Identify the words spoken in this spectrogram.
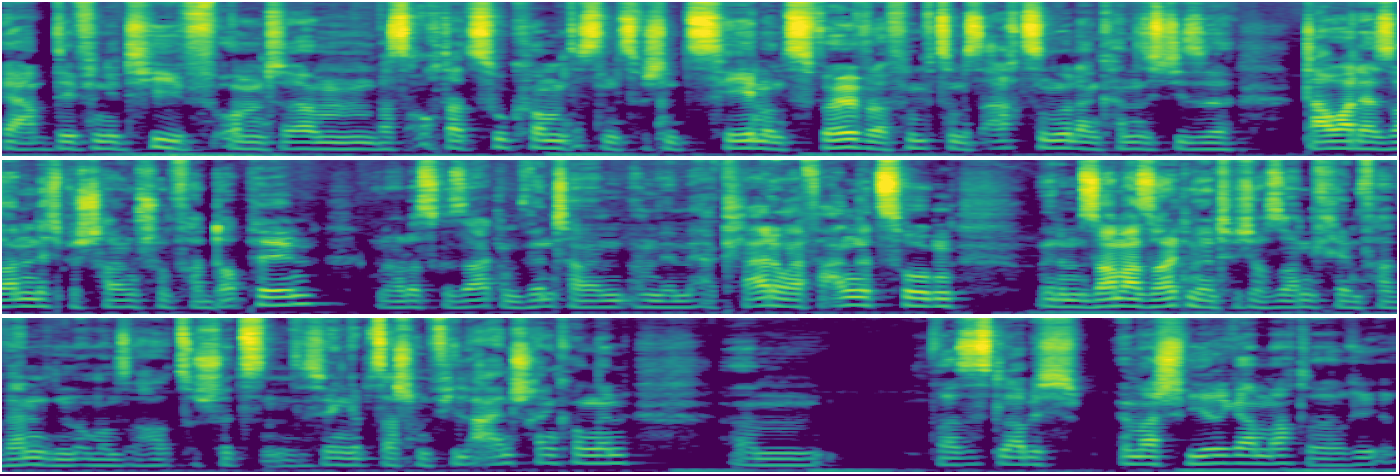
Ja, definitiv. Und ähm, was auch dazu kommt, das sind zwischen 10 und 12 oder 15 bis 18 Uhr, dann kann sich diese Dauer der Sonnenlichtbestrahlung schon verdoppeln. Genau das gesagt, im Winter haben wir mehr Kleidung einfach angezogen und im Sommer sollten wir natürlich auch Sonnencreme verwenden, um unsere Haut zu schützen. Deswegen gibt es da schon viele Einschränkungen. Ähm, was es, glaube ich, immer schwieriger macht oder re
